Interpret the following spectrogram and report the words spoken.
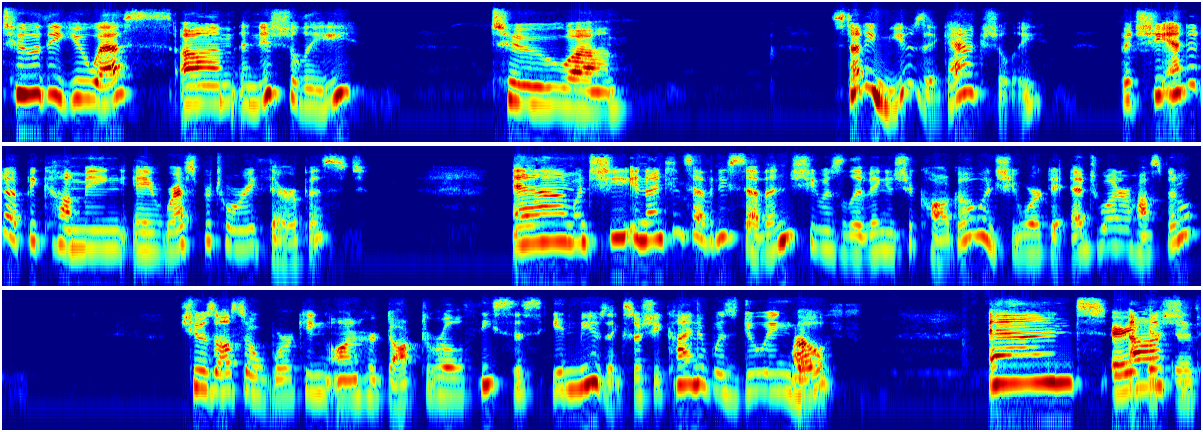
to the U.S. Um, initially to um, study music, actually, but she ended up becoming a respiratory therapist. And when she, in 1977, she was living in Chicago and she worked at Edgewater Hospital. She was also working on her doctoral thesis in music. So she kind of was doing Wow. both. And Very uh, she- gifted.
